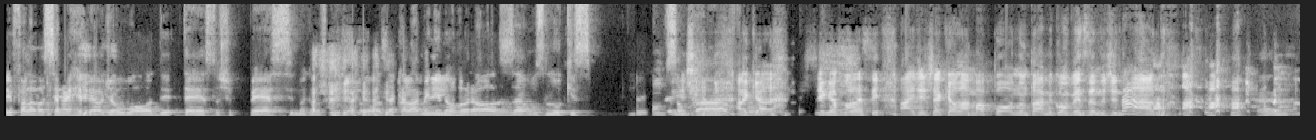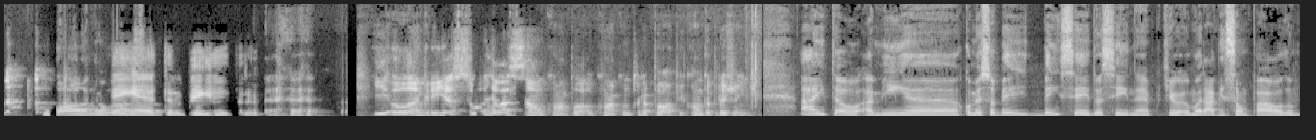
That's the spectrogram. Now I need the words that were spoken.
ele falava assim, ah, rebelde é o ó, detesto, acho péssima aquelas pessoas, aquela menina horrorosa, uns looks bafos. Aquela, chega a falar assim, ai gente, aquela Mapô não tá me convencendo de nada. O ó, não Bem gosto. hétero, bem hétero. E, ô Angry, e a sua relação com a, com a cultura pop? Conta pra gente. Ah, então, a minha começou bem, bem cedo, assim, né? Porque eu, eu morava em São Paulo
